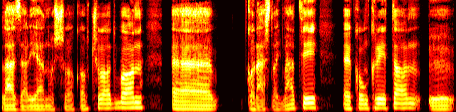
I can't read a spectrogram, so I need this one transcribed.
Lázár Jánossal kapcsolatban. Kanász Nagy Máté, konkrétan, ő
